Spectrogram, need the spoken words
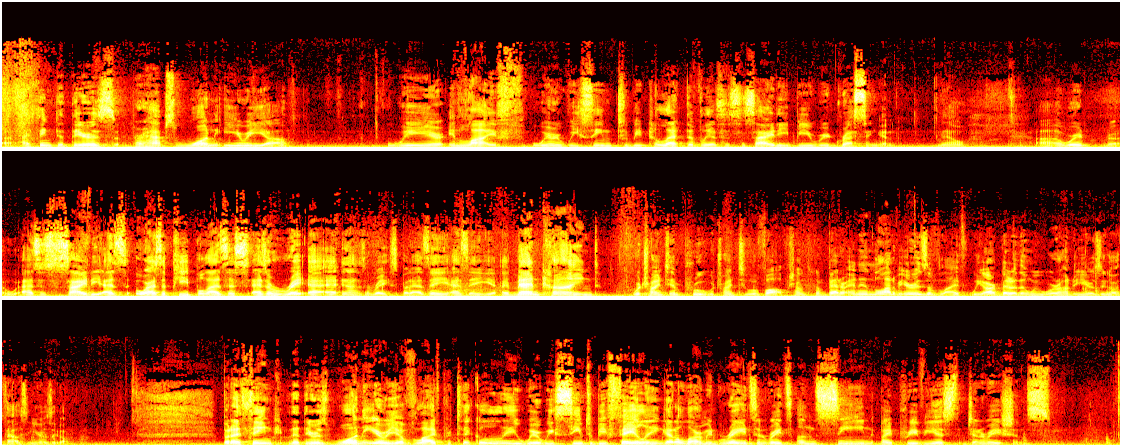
uh, I think that there's perhaps one area where in life where we seem to be collectively as a society be regressing in. You know, uh, we're uh, as a society, as or as a people, as a, as a ra- uh, uh, not as a race, but as a as a, a, mankind, we're trying to improve, we're trying to evolve, we're trying to become better, and in a lot of areas of life, we are better than we were 100 years ago, 1,000 years ago. But I think that there is one area of life, particularly where we seem to be failing at alarming rates and rates unseen by previous generations.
